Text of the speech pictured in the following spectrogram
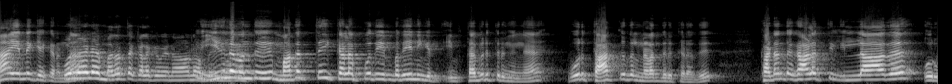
நான் என்ன கேட்கிறேன்னா ஒருவேளை மதத்தை கலக்க வேணாம் இதுல வந்து மதத்தை கலப்பது என்பதை நீங்க தவிர்த்துருங்க ஒரு தாக்குதல் நடந்திருக்கிறது. கடந்த காலத்தில் இல்லாத ஒரு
